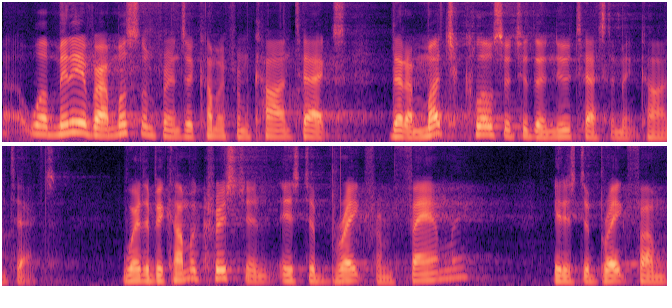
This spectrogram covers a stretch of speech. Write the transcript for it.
Uh, well, many of our Muslim friends are coming from contexts that are much closer to the New Testament context, where to become a Christian is to break from family, it is to break from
